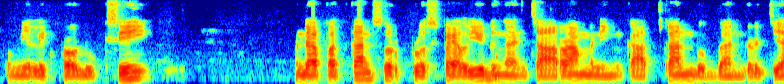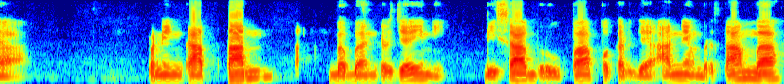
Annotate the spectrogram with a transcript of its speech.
pemilik produksi mendapatkan surplus value dengan cara meningkatkan beban kerja. Peningkatan beban kerja ini bisa berupa pekerjaan yang bertambah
